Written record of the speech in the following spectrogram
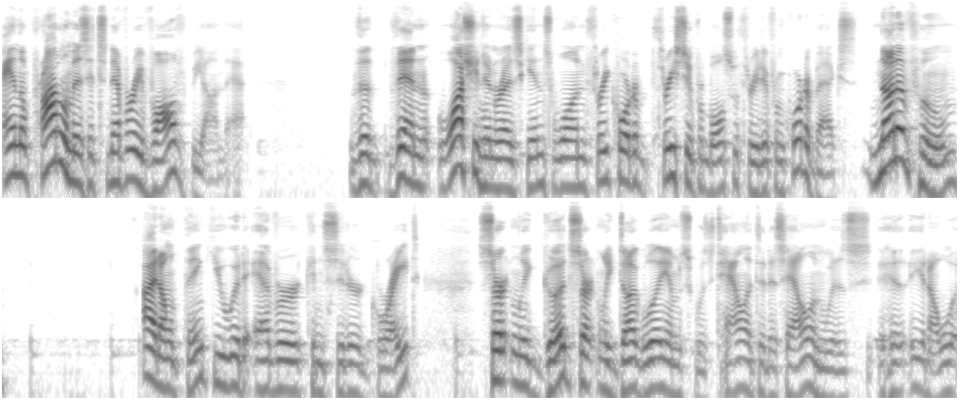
And the problem is it's never evolved beyond that. The then Washington Redskins won three quarter three Super Bowls with three different quarterbacks, none of whom I don't think you would ever consider great. certainly good. Certainly, Doug Williams was talented as hell and was, you know,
